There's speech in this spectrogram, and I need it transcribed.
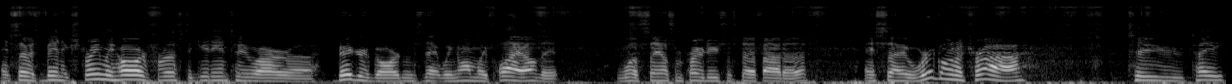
And so it's been extremely hard for us to get into our uh, bigger gardens that we normally plow that we'll sell some produce and stuff out of. And so we're going to try to take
